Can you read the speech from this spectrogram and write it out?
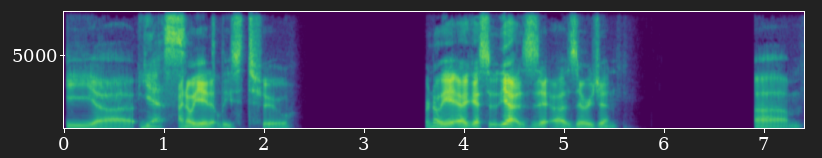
He, uh, Yes. I know he had at least two. Or no, yeah, I guess yeah, Z- uh, Zeri Jhin. Um.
